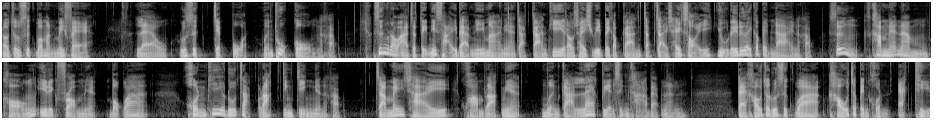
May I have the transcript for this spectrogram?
เราจะรู้สึกว่ามันไม่แฟร์ แล้วรู้สึกเจ็บปวดเหมือนถูกโกงนะครับ ซึ่งเราอาจจะติดนิสัยแบบนี้มาเนี่ยจากการที่เราใช้ชีวิตไปกับการจับจ่ายใช้สอยอยู่เรื่อยๆ ก็เป็นได้นะครับ ซึ่งคำแนะนำของอีริกฟรอมเนี่ยบอกว่าคนที่รู้จักรักจริงๆเนี่ยนะครับ จะไม่ใช้ความรักเนี่ยเหมือนการแลกเปลี่ยนสินค้าแบบนั้น แต่เขาจะรู้สึกว่าเขาจะเป็นคน active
